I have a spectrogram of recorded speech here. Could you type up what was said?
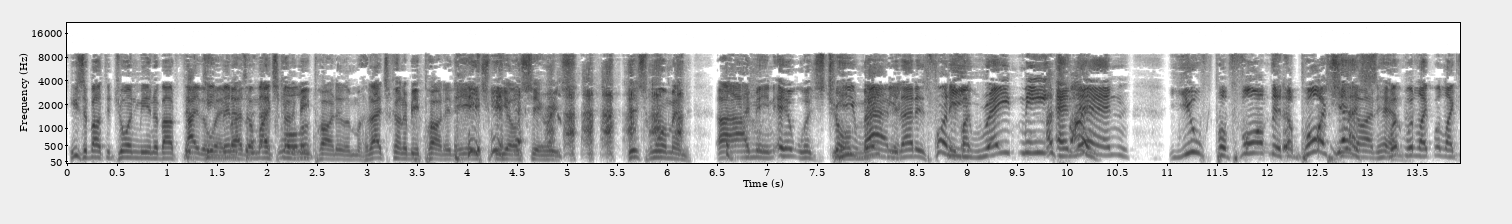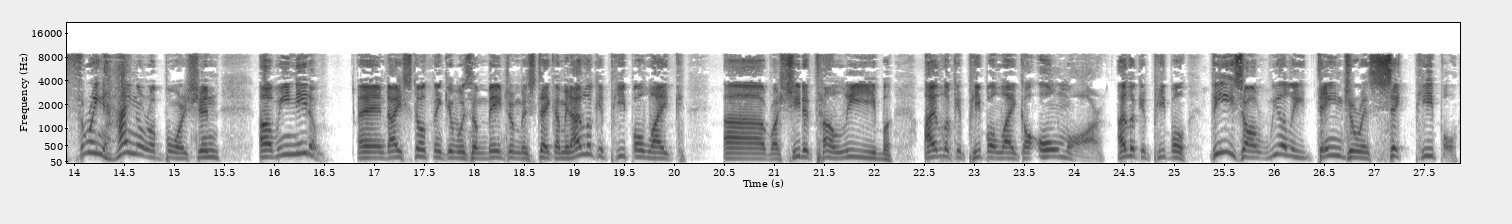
He's about to join me in about 15 By the way, minutes way, that's going to be part of the that's going to be part of the HBO series. This woman, uh, I mean, it was He raped me. That is funny, He but- raped me, and fine. then you performed an abortion on Yes, him. with, with like with like three hanger abortion, uh, we need him, and I still think it was a major mistake. I mean, I look at people like uh, Rashida Tlaib. I look at people like uh, Omar. I look at people. These are really dangerous, sick people.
